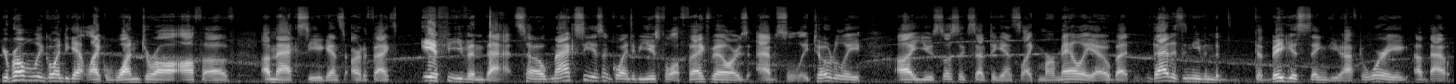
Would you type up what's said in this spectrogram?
You're probably going to get like one draw off of a Maxi against artifacts, if even that. So Maxi isn't going to be useful. Effect Veil is absolutely, totally uh, useless, except against like Myrmeleo, but that isn't even the, the biggest thing you have to worry about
